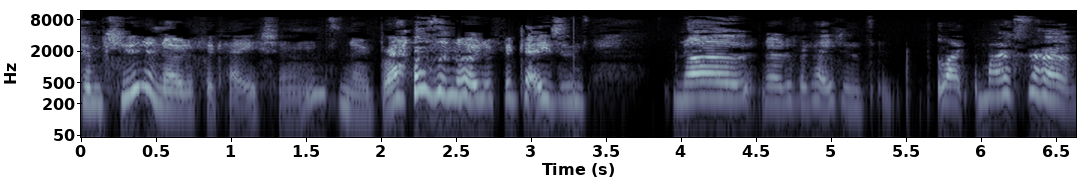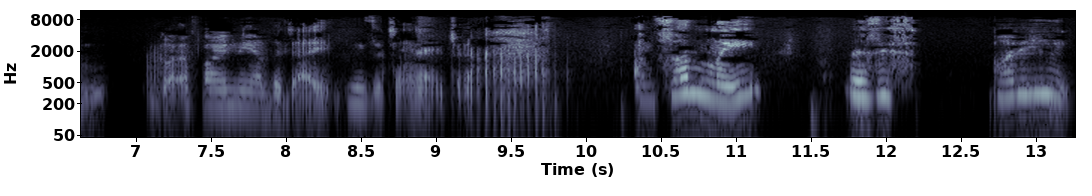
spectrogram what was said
computer notifications, no browser notifications, no notifications. Like my son got a phone the other day. He's a teenager, and suddenly there's this bloody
